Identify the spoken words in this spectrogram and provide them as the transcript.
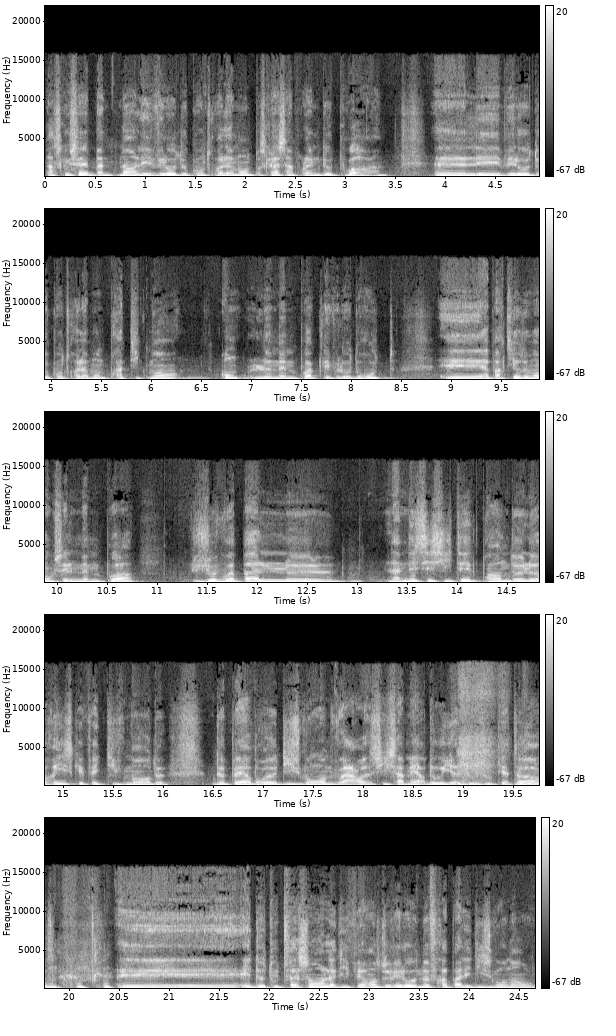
parce que c'est maintenant les vélos de contre-la-montre, parce que là c'est un problème de poids. hein. Euh, les vélos de contre-la-montre pratiquement ont le même poids que les vélos de route, et à partir du moment où c'est le même poids, je vois pas le la nécessité de prendre le risque effectivement de, de perdre 10 secondes, voire si ça merdouille 12 ou 14. et, et de toute façon, la différence de vélo ne fera pas les 10 secondes en haut.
